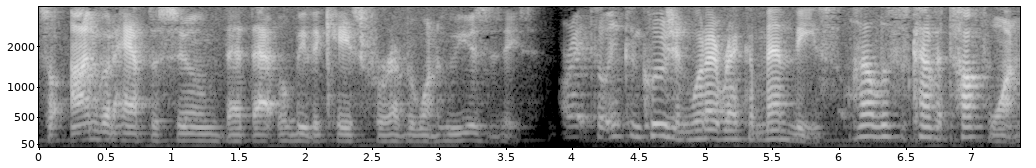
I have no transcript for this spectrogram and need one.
So I'm going to have to assume that that will be the case for everyone who uses these. All right, so in conclusion, would I recommend these? Well, this is kind of a tough one.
